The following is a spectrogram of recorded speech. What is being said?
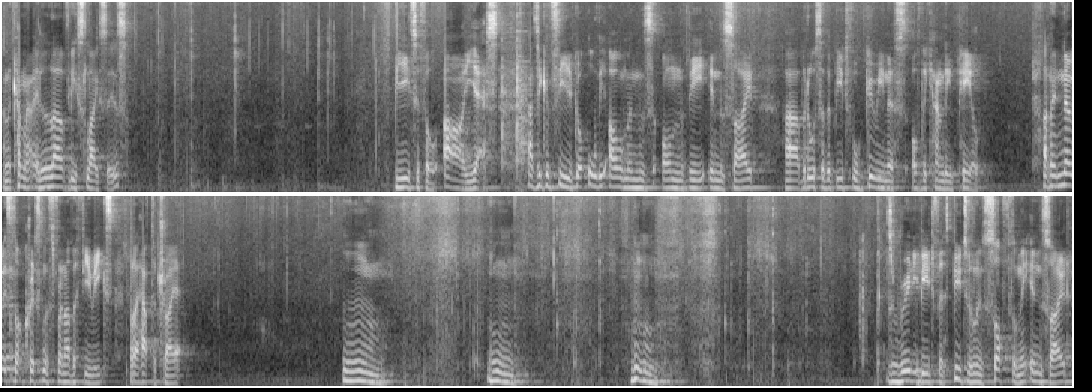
And they come out in lovely slices. Beautiful. Ah, yes. As you can see, you've got all the almonds on the inside, uh, but also the beautiful gooiness of the candied peel. And I know it's not Christmas for another few weeks, but I have to try it. Mmm. Mmm. It's really beautiful. It's beautiful and soft on the inside,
